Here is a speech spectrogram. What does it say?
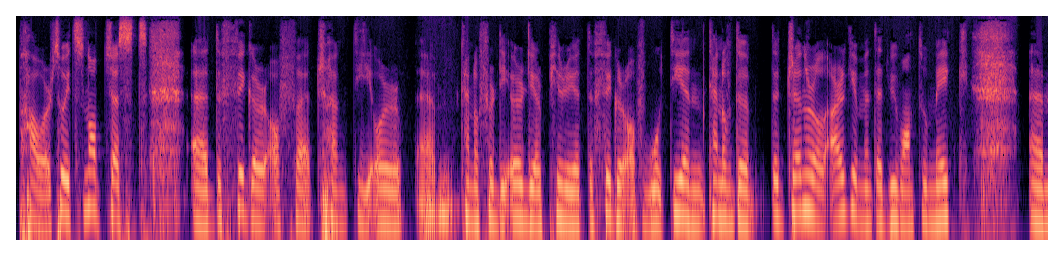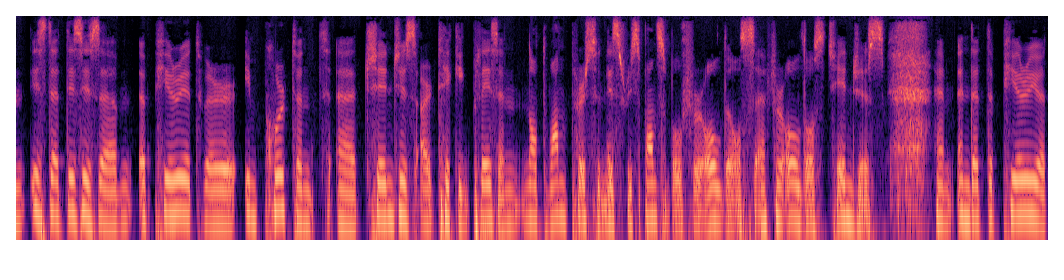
power. So it's not just uh, the figure of uh, Cheng Ti or um, kind of for the earlier period, the figure of Wu Ti, and kind of the, the general argument that we want to make um, is that this is a, a period where important uh, changes are taking place, and not one person is responsible for all those uh, for all those changes, um, and that the period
